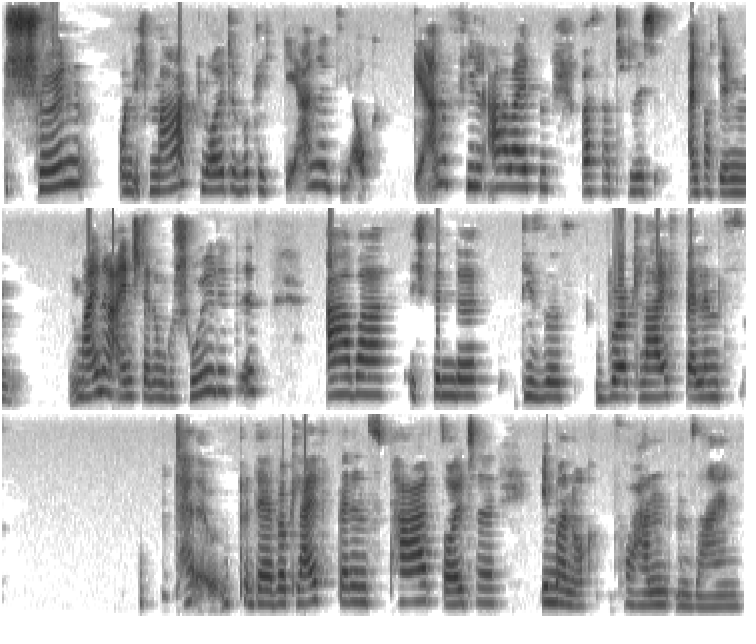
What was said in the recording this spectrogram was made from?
schön und ich mag Leute wirklich gerne, die auch gerne viel arbeiten, was natürlich einfach dem meiner Einstellung geschuldet ist. Aber ich finde dieses Work-Life-Balance der Work-Life-Balance-Part sollte immer noch vorhanden sein.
